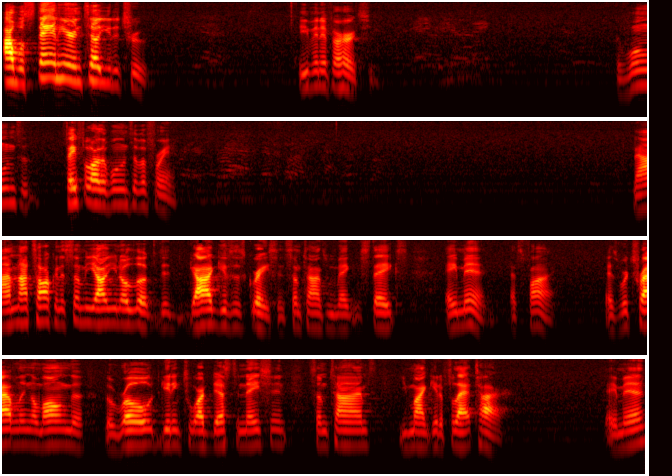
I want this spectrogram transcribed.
I will stand here and tell you the truth, even if it hurts you. The wounds, faithful are the wounds of a friend. Now, I'm not talking to some of y'all, you know, look, God gives us grace, and sometimes we make mistakes. Amen. That's fine. As we're traveling along the, the road, getting to our destination, sometimes you might get a flat tire. Amen.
